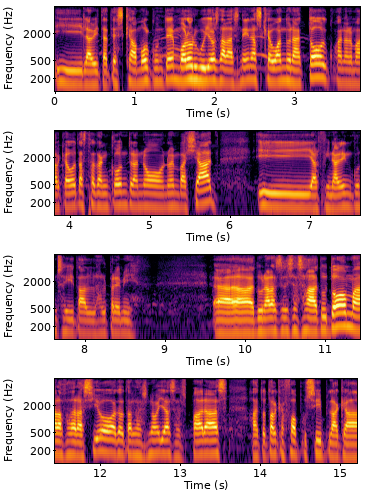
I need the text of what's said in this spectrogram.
I la veritat és que molt content, molt orgullós de les nenes que ho han donat tot, quan el marcador ha estat en contra no, no hem baixat i al final hem aconseguit el, el premi. Eh, donar les gràcies a tothom, a la federació, a totes les noies, als pares, a tot el que fa possible que,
